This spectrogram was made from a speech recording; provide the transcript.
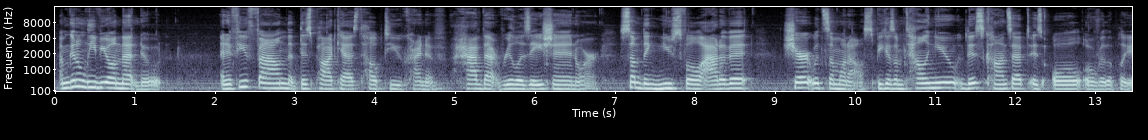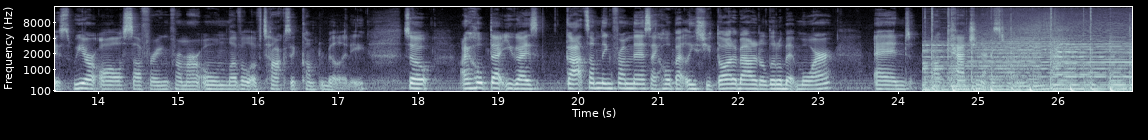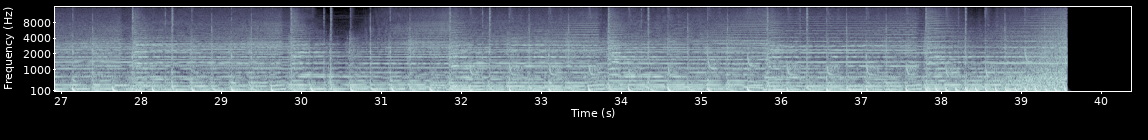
I'm going to leave you on that note. And if you found that this podcast helped you kind of have that realization or something useful out of it, share it with someone else because I'm telling you, this concept is all over the place. We are all suffering from our own level of toxic comfortability. So I hope that you guys got something from this. I hope at least you thought about it a little bit more. And I'll catch you next time.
